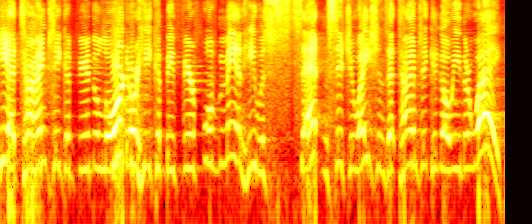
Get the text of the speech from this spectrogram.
He had times he could fear the Lord or he could be fearful of men. He was set in situations at times it could go either way.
